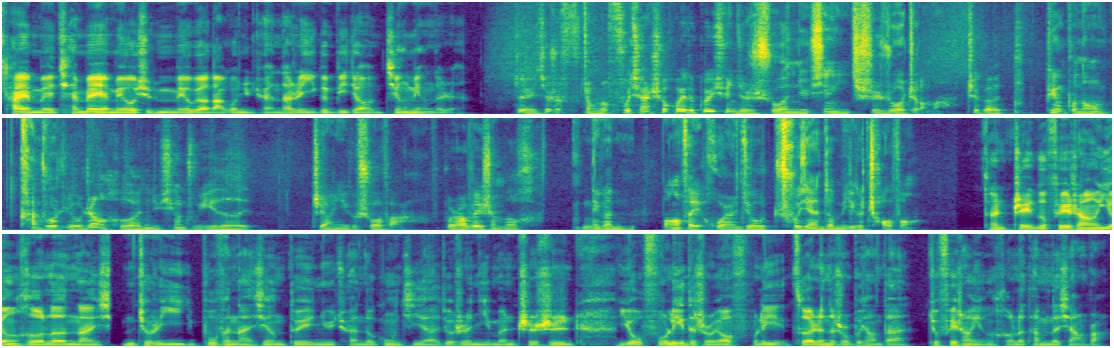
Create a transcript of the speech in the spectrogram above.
他也没前面也没有没有表达过女权，他是一个比较精明的人。对，就是整个父权社会的规训，就是说女性是弱者嘛，这个并不能看出有任何女性主义的这样一个说法。不知道为什么那个绑匪忽然就出现这么一个嘲讽。但这个非常迎合了男性，就是一部分男性对女权的攻击啊，就是你们只是有福利的时候要福利，责任的时候不想担，就非常迎合了他们的想法。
